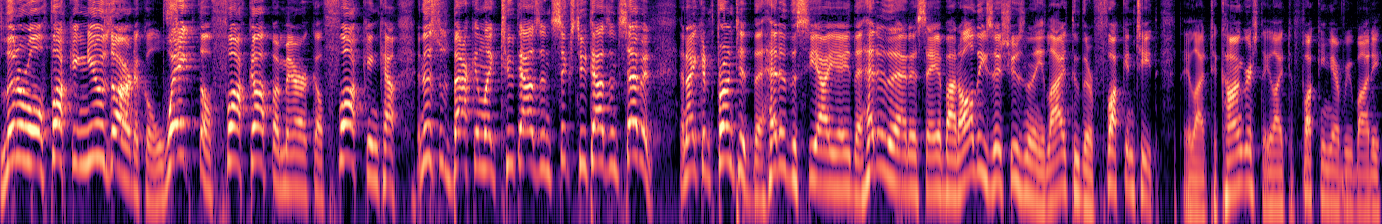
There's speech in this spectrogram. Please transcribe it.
Literal fucking news article. Wake the fuck up, America. Fucking cow. And this was back in like 2006, 2007. And I confronted the head of the CIA, the head of the NSA about all these issues, and they lied through their fucking teeth. They lied to Congress. They lied to fucking everybody.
